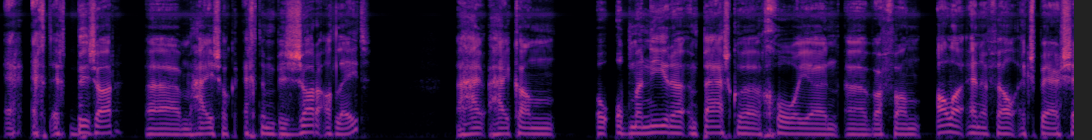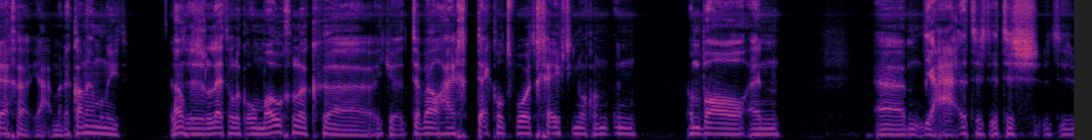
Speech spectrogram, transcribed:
echt, echt, echt bizar. Ehm, hij is ook echt een bizarre atleet. hij, hij kan op manieren een pass go- gooien eh, waarvan alle NFL-experts zeggen, ja, maar dat kan helemaal niet. Dat Oh. is letterlijk onmogelijk. eh, weet je, terwijl hij getackeld wordt, geeft hij nog een, een, een bal. En ehm, ja, het is, het, is, het, is,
